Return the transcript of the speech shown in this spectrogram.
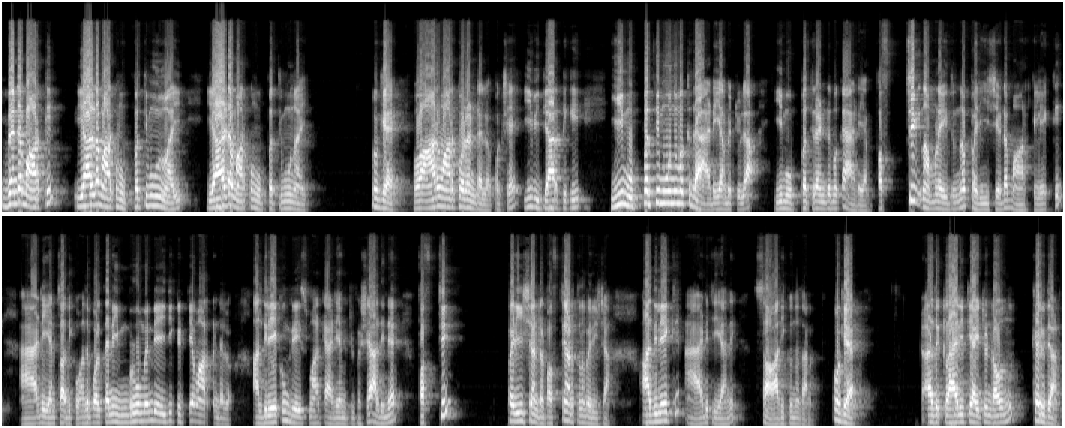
ഇവന്റെ മാർക്ക് ഇയാളുടെ മാർക്ക് മുപ്പത്തിമൂന്നുമായി ഇയാളുടെ മാർക്ക് മുപ്പത്തിമൂന്നായി ഓക്കെ അപ്പോൾ ആറ് മാർക്ക് ഇവിടെ ഉണ്ടല്ലോ. പക്ഷെ ഈ വിദ്യാർത്ഥിക്ക് ഈ മുപ്പത്തിമൂന്നുമൊക്കെ ഇത് ആഡ് ചെയ്യാൻ പറ്റില്ല ഈ മുപ്പത്തിരണ്ട് മക്ക് ആഡ് ചെയ്യാം. ഫസ്റ്റ് നമ്മൾ എഴുതുന്ന പരീക്ഷയുടെ മാർക്കിലേക്ക് ആഡ് ചെയ്യാൻ സാധിക്കും. അതുപോലെ തന്നെ ഇമ്പ്രൂവ്മെന്റ് എഴുതി കിട്ടിയ മാർക്ക് ഉണ്ടല്ലോ. അതിലേക്കും ഗ്രേസ് മാർക്ക് ആഡ് ചെയ്യാൻ പറ്റും. പക്ഷെ അതിന്റെ ഫസ്റ്റ് പരീക്ഷ ഉണ്ട് ഫസ്റ്റ് നടത്തുന്ന പരീക്ഷ. അതിലേക്ക് ആഡ് ചെയ്യാൻ സാധിക്കുന്നതാണ്. ഓക്കെ അത് ക്ലാരിറ്റി ആയിട്ടുണ്ടാവുമെന്ന് കരുതാണ്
